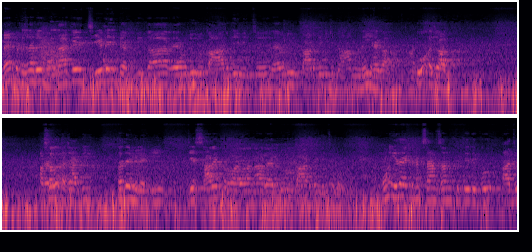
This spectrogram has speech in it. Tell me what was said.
ਮੈਂ ਭੱਟੀ ਸਾਹਿਬ ਇਹ ਮੰਨਦਾ ਕਿ ਜਿਹੜੇ ਵਿਅਕਤੀ ਦਾ ਰੈਵਨਿਊ ਰਿਕਾਰਡ ਦੇ ਵਿੱਚ ਰੈਵਨਿਊ ਰਿਕਾਰਡ ਦੇ ਵਿੱਚ ਨਾਮ ਨਹੀਂ ਹੈਗਾ ਉਹ ਆਜ਼ਾਦ। ਅਸਲ ਆਜ਼ਾਦੀ ਤਦੇ ਮਿਲੇਗੀ ਜੇ ਸਾਰੇ ਪਰਿਵਾਰਾਂ ਦਾ ਨਾਮ ਰੈਵਨਿਊ ਰਿਕਾਰਡ ਦੇ ਵਿੱਚ ਹੋਵੇ। ਹੁਣ ਇਹਦਾ ਇੱਕ ਨੁਕਸਾਨ ਸਾਨੂੰ ਕਿਤੇ ਦੇਖੋ ਅੱਜ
